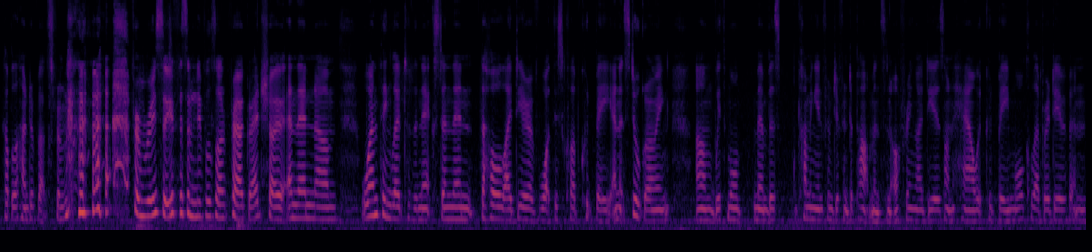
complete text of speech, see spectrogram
a couple of hundred bucks from from RUSU for some nibbles on for our grad show, and then um, one thing led to the next, and then the whole idea of what this club could be, and it's still growing, um, with more members coming in from different departments and offering ideas on how it could be more collaborative and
